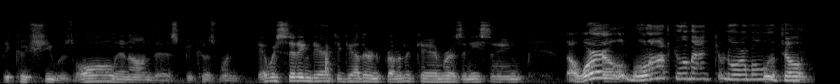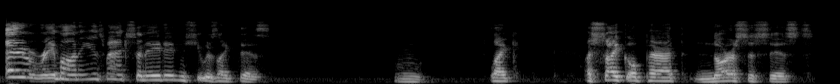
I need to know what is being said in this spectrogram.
because she was all in on this. Because when they were sitting there together in front of the cameras and he's saying, the world will not go back to normal until everybody is vaccinated. And she was like this, Mm. like a psychopath, narcissist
